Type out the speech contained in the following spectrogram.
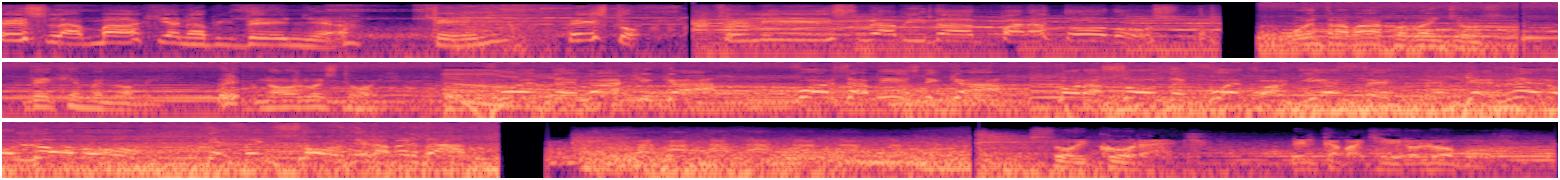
Es la magia navideña. Ten esto. ¡Feliz Navidad para todos! Buen trabajo, Rangers. Déjenmelo a mí. No lo estoy. ¡Fuente mágica! ¡Fuerza mística! ¡Corazón de fuego ardiente! ¡Guerrero lobo! ¡Defensor de la verdad! Soy Korak, el caballero lobo.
